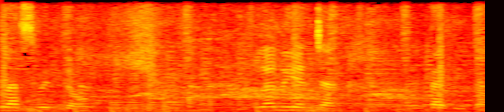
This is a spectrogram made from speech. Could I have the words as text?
glass window? Wala ano yan dyan. Balik tayo dito.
